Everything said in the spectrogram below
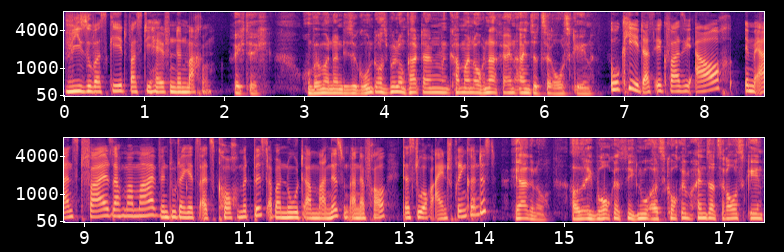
wie sowas geht, was die Helfenden machen. Richtig. Und wenn man dann diese Grundausbildung hat, dann kann man auch nachher in Einsätze rausgehen. Okay, dass ihr quasi auch im Ernstfall, sag mal mal, wenn du da jetzt als Koch mit bist, aber Not am Mann ist und an der Frau, dass du auch einspringen könntest? Ja, genau. Also ich brauche jetzt nicht nur als Koch im Einsatz rausgehen.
